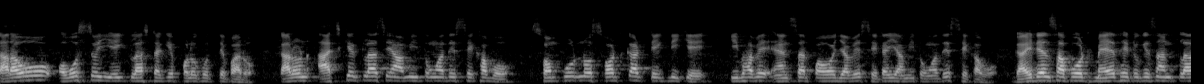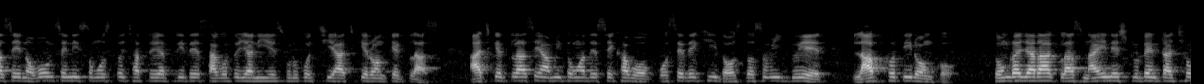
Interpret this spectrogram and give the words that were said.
তারাও অবশ্যই এই ক্লাসটাকে ফলো করতে পারো। কারণ আজকের ক্লাসে আমি তোমাদের শেখাবো সম্পূর্ণ শর্টকাট টেকনিকে কীভাবে অ্যান্সার পাওয়া যাবে সেটাই আমি তোমাদের শেখাবো। গাইডেন্স সাপোর্ট ম্যাথ এডুকেশন ক্লাসে নবম শ্রেণির সমস্ত ছাত্রছাত্রীদের স্বাগত জানিয়ে শুরু করছি আজকের অঙ্কের ক্লাস আজকের ক্লাসে আমি তোমাদের শেখাবো কোষে দেখি দশ দশমিক দুইয়ের লাভ ক্ষতির অঙ্ক। তোমরা যারা ক্লাস নাইনের স্টুডেন্ট আছো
